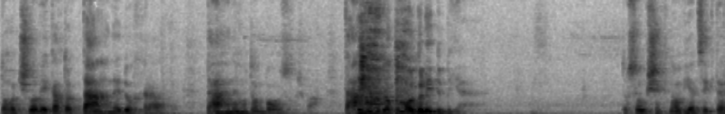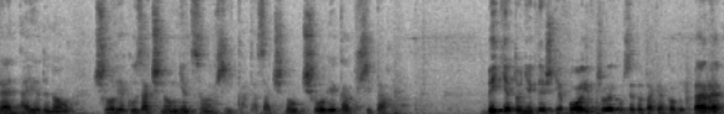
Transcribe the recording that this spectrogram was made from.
Toho člověka to táhne do chrámu. Táhne ho to k bohoslužbám. Táhne ho to k modlitbě. To jsou všechno věci, které najednou člověku začnou něco říkat a začnou člověka přitahovat. Byť je to někde ještě boj, v člověku se to tak jako by pere,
